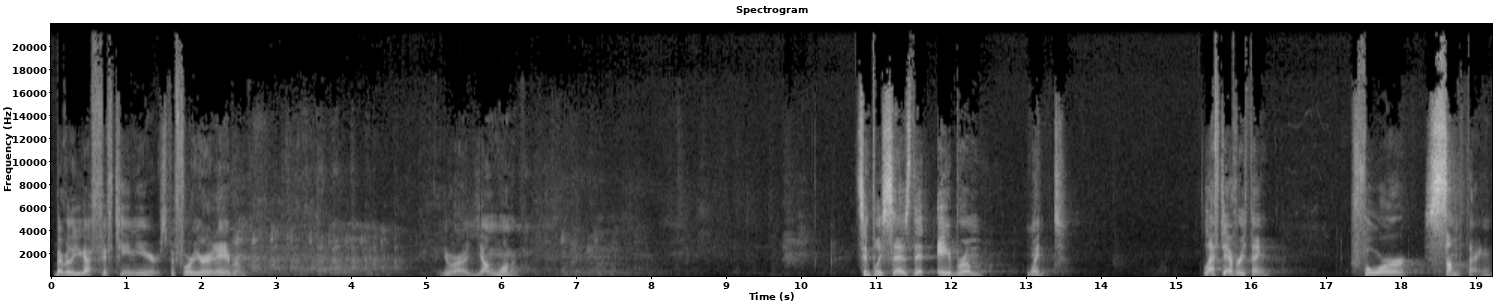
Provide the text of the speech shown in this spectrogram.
Beverly, you got 15 years before you're at Abram. you are a young woman. Simply says that Abram went, left everything for something,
